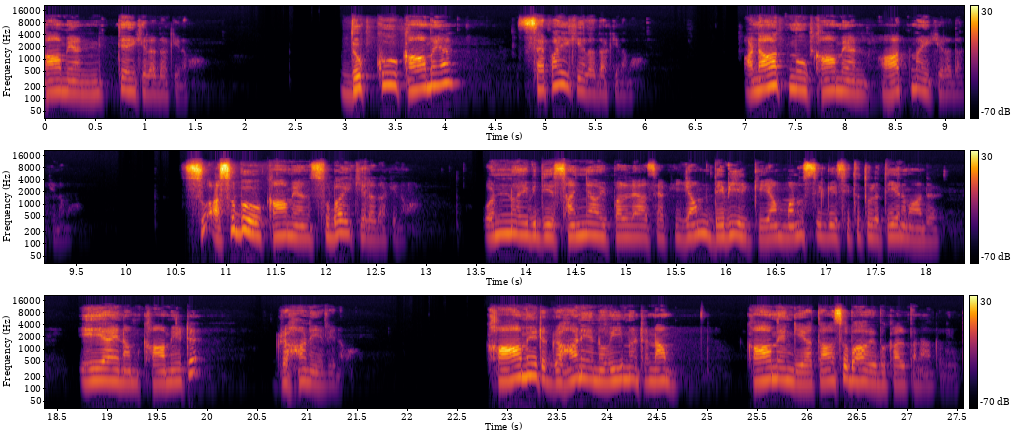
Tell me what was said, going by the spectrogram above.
කාමයන් නිත්‍යයි කියලා දකිනවා. දුක් වූ කාමයන් සැපයි කියලා දකිනවා. අනාත්ම වූ කාමයන් ආත්මයි කියලා දකිනවා. අසුභ වූ කාමයන් සුබයි කියලා දකිනවා. ඔන්න ඔය විදි සංඥා විපල්ලයාසයක් යම් දෙවියගේ යම් මනුස්සගේ සිත තුළ තියෙනවාද ඒ අය නම් කාමයට ග්‍රහණය වෙනවා. කාමයට ග්‍රහණය නොවීමට නම් කාමයන්ගේ යථා ස්වභාවබ කල්පනා කළේද.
